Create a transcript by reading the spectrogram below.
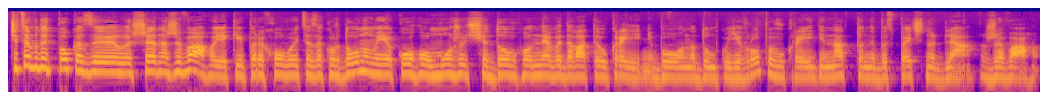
Чи це будуть покази лише на Живаго, який переховується за кордоном, і якого можуть ще довго не видавати Україні? Бо на думку Європи в Україні надто небезпечно для Живаго.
